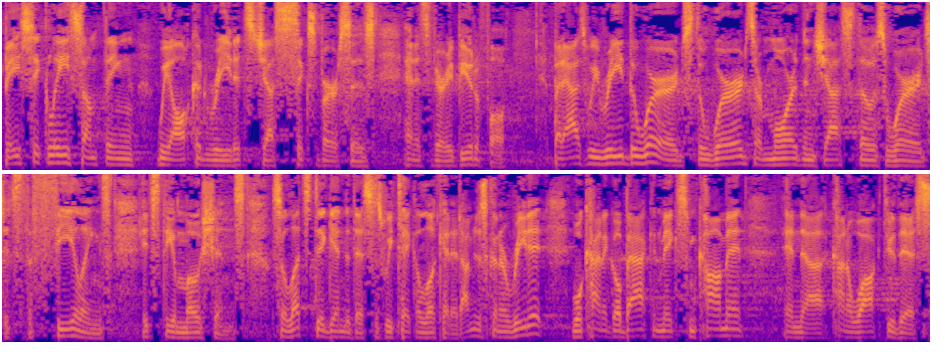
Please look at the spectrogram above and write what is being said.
basically something we all could read. It's just six verses, and it's very beautiful. But as we read the words, the words are more than just those words. It's the feelings. It's the emotions. So let's dig into this as we take a look at it. I'm just going to read it. We'll kind of go back and make some comment and uh, kind of walk through this.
